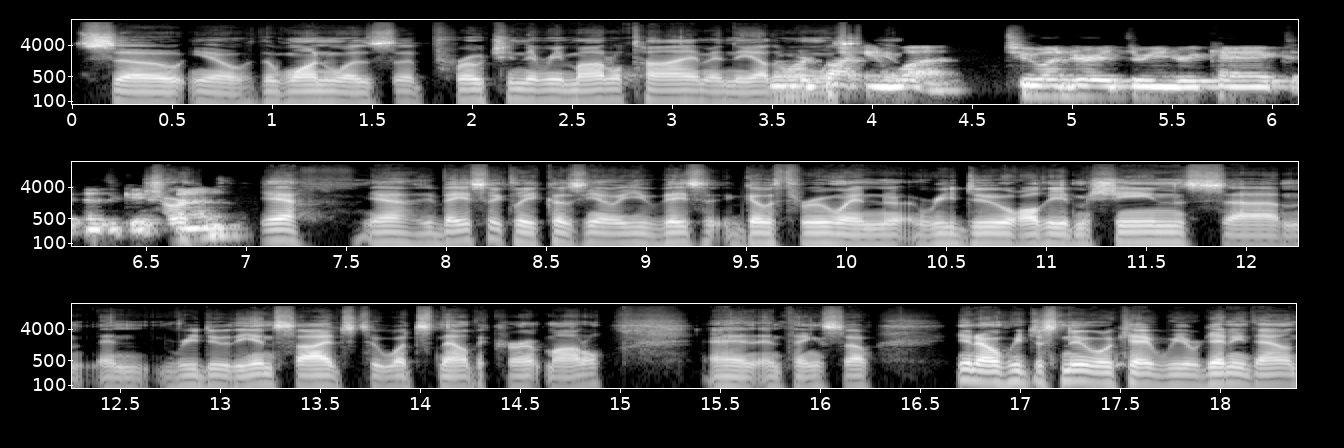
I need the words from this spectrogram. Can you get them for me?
So you know the one was approaching the remodel time, and the other We're one was talking you know, what 200 300k expense sure. yeah yeah basically because you know you basically go through and redo all the machines um, and redo the insides to what's now the current model and, and things so you know, we just knew, okay, we were getting down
